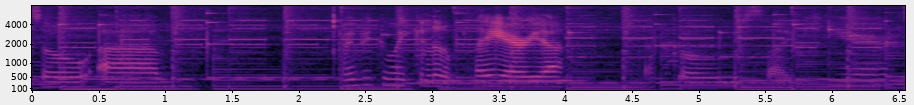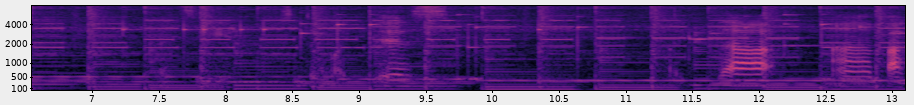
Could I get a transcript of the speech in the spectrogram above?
So, um, maybe we can make a little play area that goes like here. Let's see. Something like this. Like that. And back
